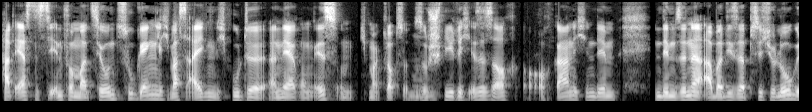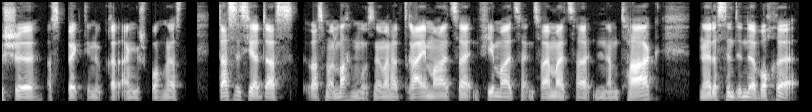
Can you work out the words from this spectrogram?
hat erstens die Information zugänglich, was eigentlich gute Ernährung ist. Und ich glaube, so, so, mhm. schwierig ist es auch, auch gar nicht in dem, in dem Sinne. Aber dieser psychologische Aspekt, den du gerade angesprochen hast, das ist ja das, was man machen muss. Ne? Man hat drei Mahlzeiten, vier Mahlzeiten, zwei Mahlzeiten am Tag. Ne? Das sind in der Woche,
